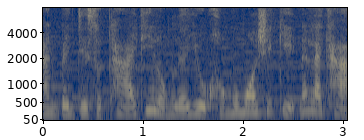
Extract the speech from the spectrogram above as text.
อันเป็นจิตสุดท้ายที่หลงเหลืออยู่ของโมโมชิกินั่นแหละค่ะ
